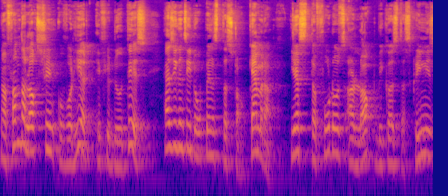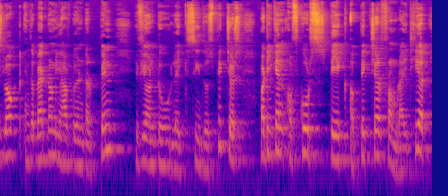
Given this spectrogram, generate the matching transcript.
now from the lock screen over here, if you do this, as you can see, it opens the stock camera. Yes, the photos are locked because the screen is locked. In the background, you have to enter pin if you want to like see those pictures. But you can of course take a picture from right here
